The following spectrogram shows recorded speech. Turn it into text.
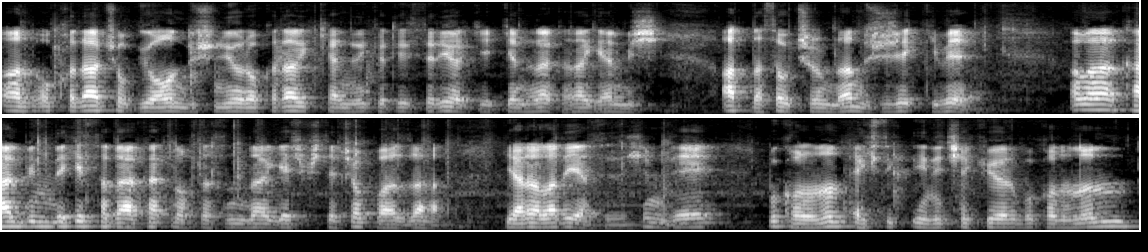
an o kadar çok yoğun düşünüyor, o kadar kendini kötü hissediyor ki kenara kadar gelmiş. Atlasa uçurumdan düşecek gibi. Ama kalbindeki sadakat noktasında geçmişte çok fazla yaraladı ya sizi. Şimdi bu konunun eksikliğini çekiyor. Bu konunun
